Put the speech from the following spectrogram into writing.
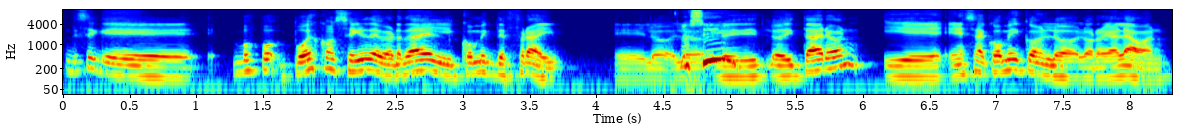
dice que vos po- podés conseguir de verdad el cómic de Fry. Eh, lo, lo- sí? lo edi- lo editaron y eh, en esa Comic Con lo, lo regalaban.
